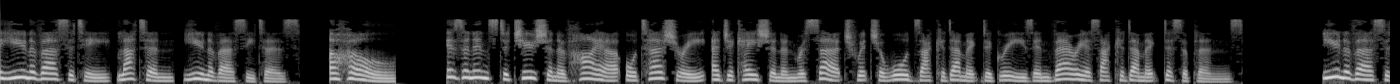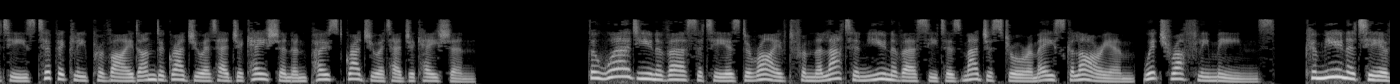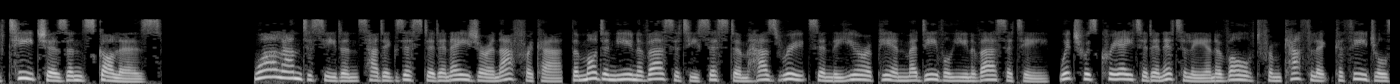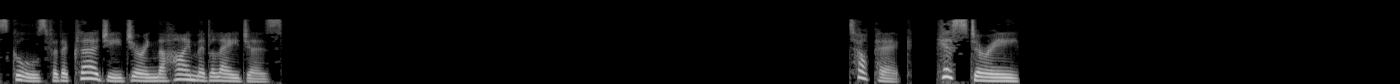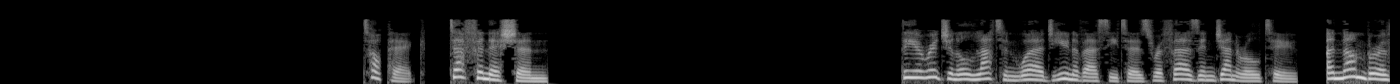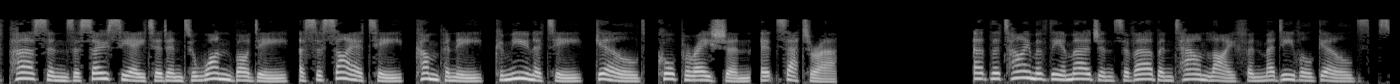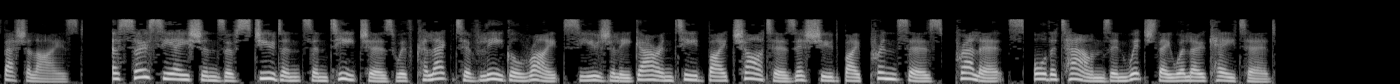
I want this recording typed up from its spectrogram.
A university Latin, universitas, a whole, is an institution of higher or tertiary education and research which awards academic degrees in various academic disciplines. Universities typically provide undergraduate education and postgraduate education. The word university is derived from the Latin universitas magistrorum a scholarium, which roughly means, "...community of teachers and scholars." While antecedents had existed in Asia and Africa, the modern university system has roots in the European medieval university, which was created in Italy and evolved from Catholic cathedral schools for the clergy during the High Middle Ages. History Topic Definition The original Latin word universitas refers in general to a number of persons associated into one body, a society, company, community, guild, corporation, etc. At the time of the emergence of urban town life and medieval guilds, specialized Associations of students and teachers with collective legal rights usually guaranteed by charters issued by princes, prelates, or the towns in which they were located,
